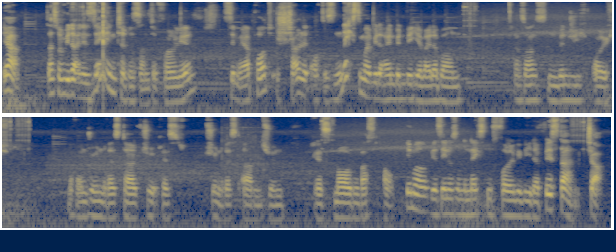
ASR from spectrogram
ja, das war wieder eine sehr interessante Folge. Sim Airport. Schaltet auch das nächste Mal wieder ein, wenn wir hier weiterbauen. Ansonsten wünsche ich euch noch einen schönen Resttag, Rest, schönen Restabend, schönen Restmorgen, was auch immer. Wir sehen uns in der nächsten Folge wieder. Bis dann. Ciao.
